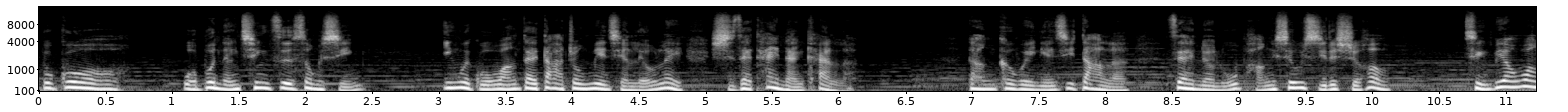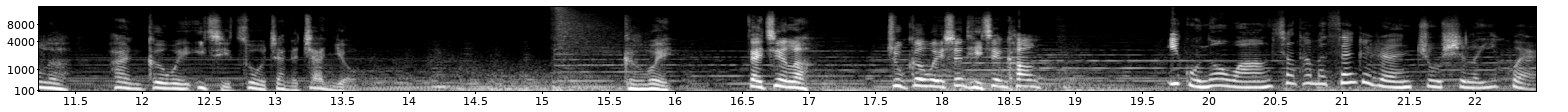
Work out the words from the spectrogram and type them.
不过。我不能亲自送行，因为国王在大众面前流泪实在太难看了。当各位年纪大了，在暖炉旁休息的时候，请不要忘了和各位一起作战的战友。各位，再见了，祝各位身体健康。伊古诺王向他们三个人注视了一会儿，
